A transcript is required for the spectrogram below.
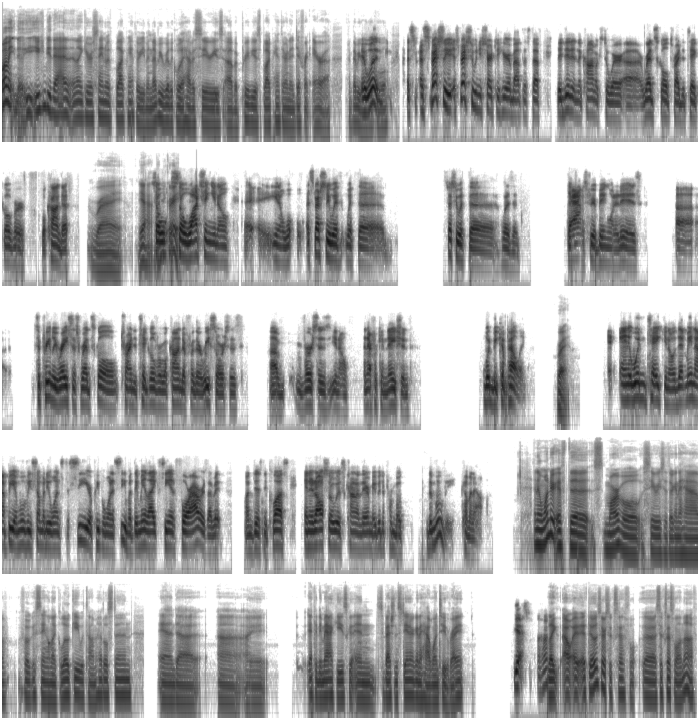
Well, I mean, you can do that, and like you were saying with Black Panther, even that'd be really cool to have a series of a previous Black Panther in a different era. Like, that'd be It really would. cool. Es- Especially, especially when you start to hear about the stuff they did it in the comics to where uh, Red Skull tried to take over Wakanda. Right. Yeah. So, so watching, you know, uh, you know, especially with with the, especially with the what is it, the atmosphere being what it is, uh, supremely racist Red Skull trying to take over Wakanda for their resources, uh, versus you know an African nation, would be compelling. right. And it wouldn't take, you know, that may not be a movie somebody wants to see or people want to see, but they may like seeing four hours of it on Disney Plus, and it also is kind of there maybe to promote the movie coming out. And I wonder if the Marvel series that they're gonna have focusing on like Loki with Tom Hiddleston and uh, uh, I Anthony Mackie's and Sebastian Stan are gonna have one too, right? Yes. Uh-huh. Like, oh, i- if those are successful, uh, successful enough,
